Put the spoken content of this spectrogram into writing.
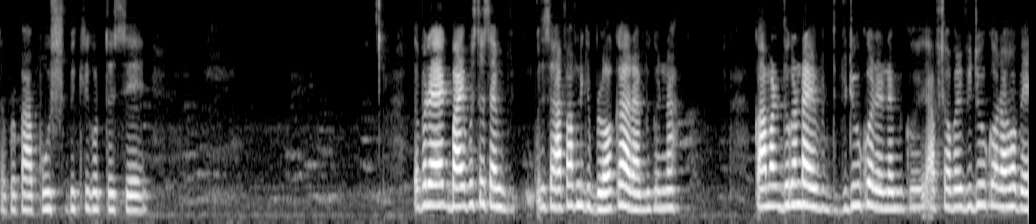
তারপর পাপুস বিক্রি করতেছে। তারপরে এক ভাই বুঝতেছে আমি আপা, আপনি কি ব্লকার আমি কই, না। আমার দোকানটায় ভিডিও করেন আমি সবাই ভিডিও করা হবে,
